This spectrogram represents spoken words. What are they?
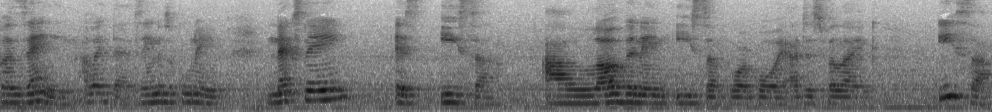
But Zane, I like that. Zane is a cool name. Next name is Issa. I love the name Issa for a boy. I just feel like Issa.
